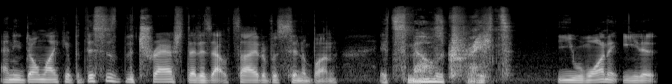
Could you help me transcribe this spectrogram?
and you don't like it, but this is the trash that is outside of a Cinnabon. It smells great. You want to eat it,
